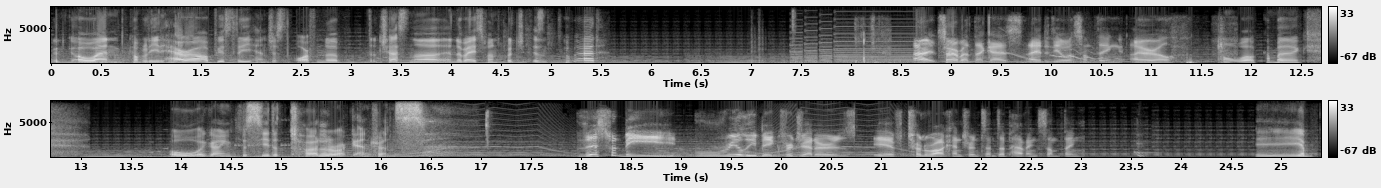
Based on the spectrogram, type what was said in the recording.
Could go and complete Hera, obviously, and just orphan the, the Chesna in the basement, which isn't too bad. Alright, sorry about that, guys. I had to deal with something IRL. Oh, welcome back. Oh, we're going to see the Turtle Rock entrance. This would be really big for Jedders if Turtle Rock entrance ends up having something. Yep.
